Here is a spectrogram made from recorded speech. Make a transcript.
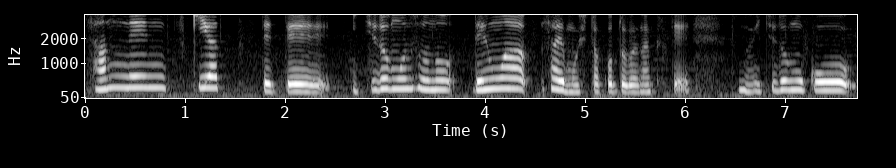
3年付き合ってて一度もその電話さえもしたことがなくてその一度もこう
